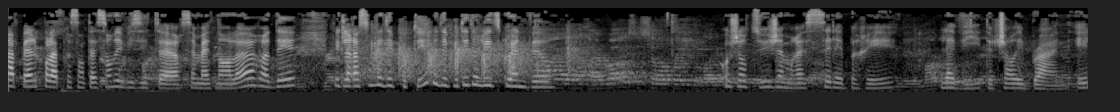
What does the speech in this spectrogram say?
appel pour la présentation des visiteurs. C'est maintenant l'heure des déclarations des députés. Le député de Leeds-Grenville. Aujourd'hui, j'aimerais célébrer la vie de Charlie Brown et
